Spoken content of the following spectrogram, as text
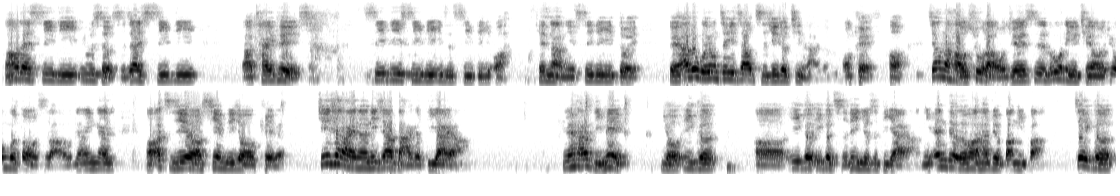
然后再 CD users，再 CD 啊 type，CD CD 一直 CD，哇，天哪，你 CD 一堆，对啊，如果用这一招直接就进来了，OK，哦。这样的好处啦，我觉得是，如果你以前有用过 DOS 啊，我这样应该，哦，啊，直接哦 CMD 就 OK 了。接下来呢，你只要打一个 dir，因为它里面有一个呃一个一个指令就是 dir，你 Enter 的话，它就帮你把这个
